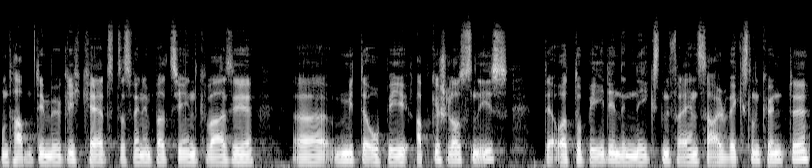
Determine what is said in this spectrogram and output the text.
und haben die Möglichkeit, dass wenn ein Patient quasi äh, mit der OP abgeschlossen ist, der Orthopäde in den nächsten freien Saal wechseln könnte,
